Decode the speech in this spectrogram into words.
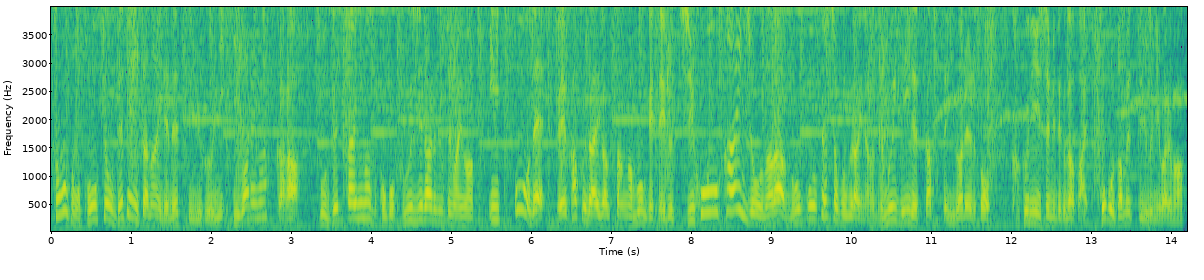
そもそも東京出ていかないでねっていう風に言われますからもう絶対にまずここ封じられてしまいます。一方で、え、各大学さんが設けている地方会場なら濃厚接触ぐらいなら出向いていいですかって言われると確認してみてください。ほぼダメっていう風に言われます。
